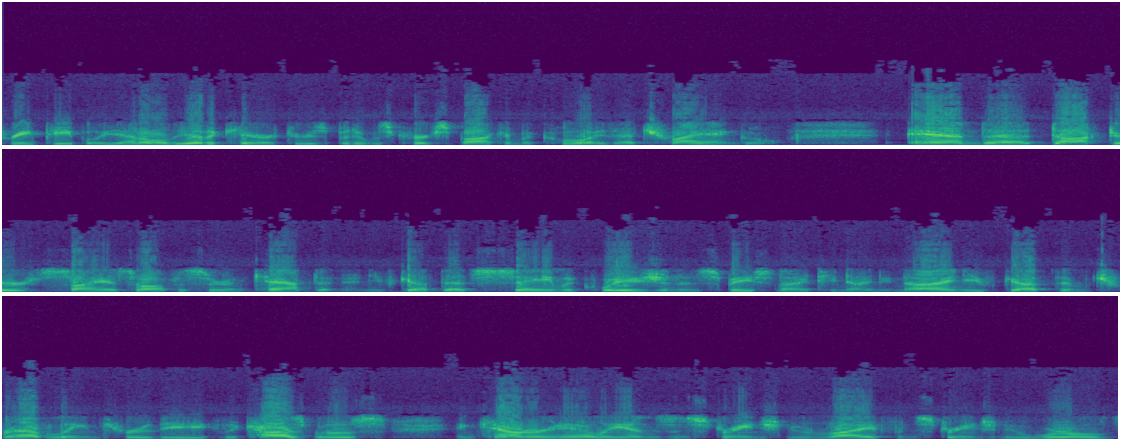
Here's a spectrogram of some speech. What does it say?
three people. You had all the other characters, but it was Kirk, Spock, and McCoy, that triangle, and uh, Doctor, Science Officer, and Captain. And you've got that same equation in Space 1999. You've got them traveling through the the cosmos, encountering aliens and strange new life and strange new worlds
